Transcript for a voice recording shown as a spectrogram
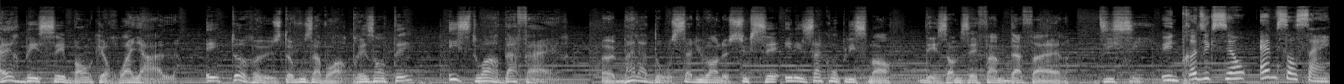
RBC Banque Royale est heureuse de vous avoir présenté Histoire d'affaires, un balado saluant le succès et les accomplissements des hommes et femmes d'affaires d'ici. Une production M105.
